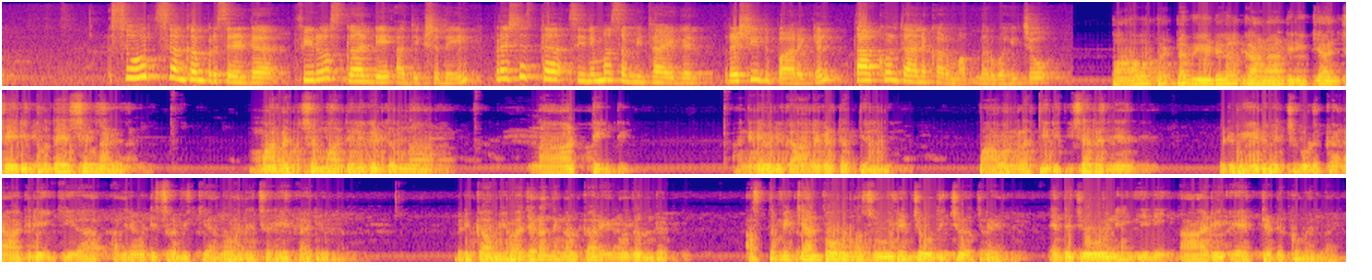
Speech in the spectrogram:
സൂറത്ത് സംഘം പ്രസിഡന്റ് ഫിറോസ് ഖാന്റെ അധ്യക്ഷതയിൽ പ്രശസ്ത സിനിമാ സംവിധായകൻ റഷീദ് പാറയ്ക്കൽ താക്കോൽ ദാന കർമ്മം നിർവഹിച്ചു. പാവപ്പെട്ട വീടുകൾ കാണാതിരിക്കാൻ ചേരി പ്രദേശങ്ങൾ മറച്ച് മതിൽ കിട്ടുന്ന നാട്ടിൽ. അങ്ങനെ ഒരു കാലഘട്ടത്തിൽ പാവങ്ങളെ തിരിച്ചറിഞ്ഞ് ഒരു വീട് വെച്ച് കൊടുക്കാൻ ആഗ്രഹിക്കുക അതിനുവേണ്ടി ശ്രമിക്കുക എന്ന് പറഞ്ഞ ചെറിയ കാര്യമില്ല ഒരു കവിവചനം നിങ്ങൾക്കറിയുന്നതുണ്ട്. അസ്തമിക്കാൻ പോകുന്ന സൂര്യൻ ചോദിച്ചു അത്രേ എന്റെ ജോലി ഇനി ആര് ഏറ്റെടുക്കുമെന്ന്?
